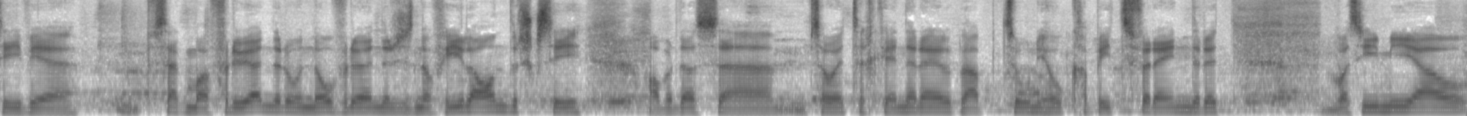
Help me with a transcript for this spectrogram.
gewesen, wie sagen wir, früher und noch früher war es noch viel anders gewesen. aber das, äh, so hat sich generell glaube ich, das Unihockey ein bisschen verändert. Was ich mich auch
